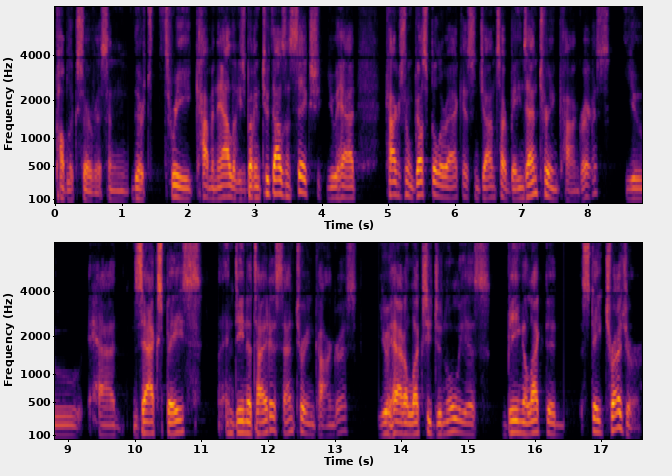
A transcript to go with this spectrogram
public service. And there's three commonalities. But in 2006, you had Congressman Gus Bilirakis and John Sarbanes entering Congress. You had Zach Space and Dina Titus entering Congress. You had Alexi Giannoulias being elected state treasurer.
